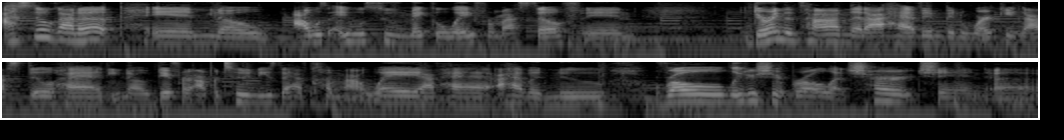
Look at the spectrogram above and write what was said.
I still got up and, you know, I was able to make a way for myself. And during the time that I haven't been working, I've still had, you know, different opportunities that have come my way. I've had, I have a new role, leadership role at church, and, uh,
